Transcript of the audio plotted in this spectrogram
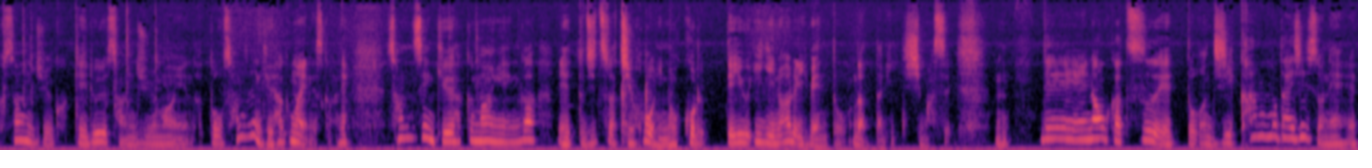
130かける30万円だと3900万円ですからね。3900万円が、えっと、実は地方に残るっていう意義のあるイベントだったりします。うんでなおかつ、えっと、時間も大事ですよね、えっ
